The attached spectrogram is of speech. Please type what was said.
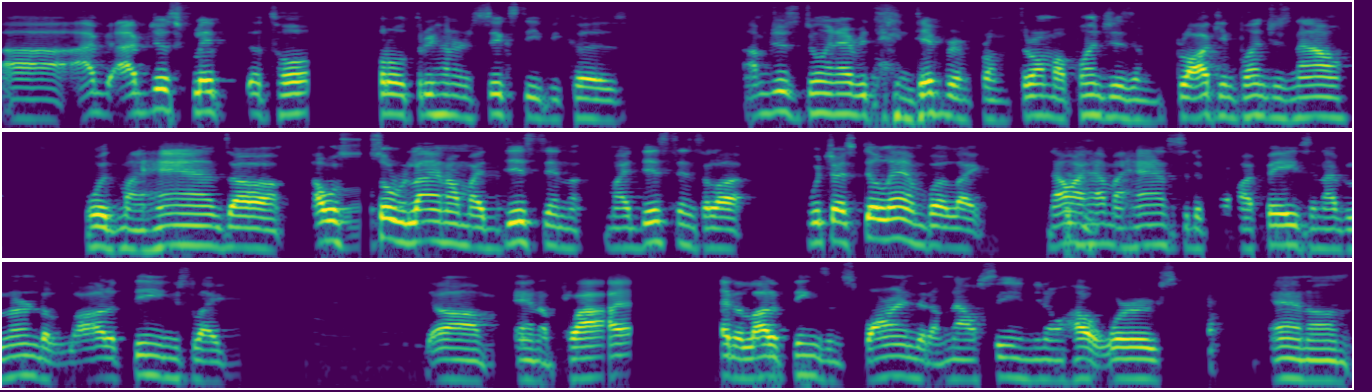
uh, I've I've just flipped the total 360 because I'm just doing everything different from throwing my punches and blocking punches now with my hands. Uh, I was so relying on my distance, my distance a lot, which I still am. But like now, I have my hands to defend my face, and I've learned a lot of things, like um, and applied a lot of things in sparring that I'm now seeing. You know how it works, and um,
